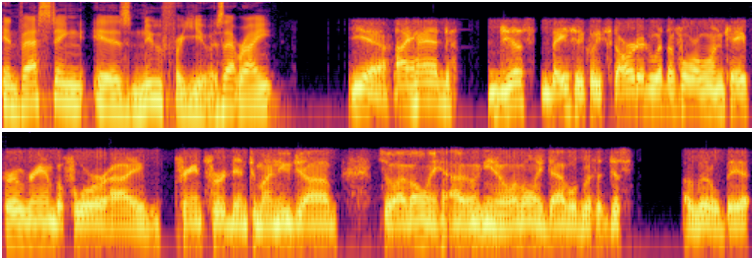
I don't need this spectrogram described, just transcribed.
investing is new for you. Is that right? Yeah, I had just basically started with a 401k program before I transferred into my new job. So I've only, I, you know, I've only dabbled with it just a little bit.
